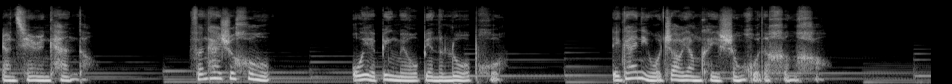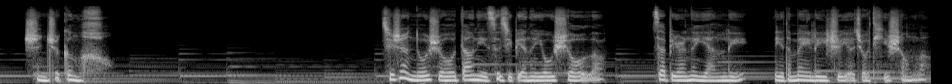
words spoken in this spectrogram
让前任看到，分开之后。我也并没有变得落魄，离开你，我照样可以生活的很好，甚至更好。其实很多时候，当你自己变得优秀了，在别人的眼里，你的魅力值也就提升了，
